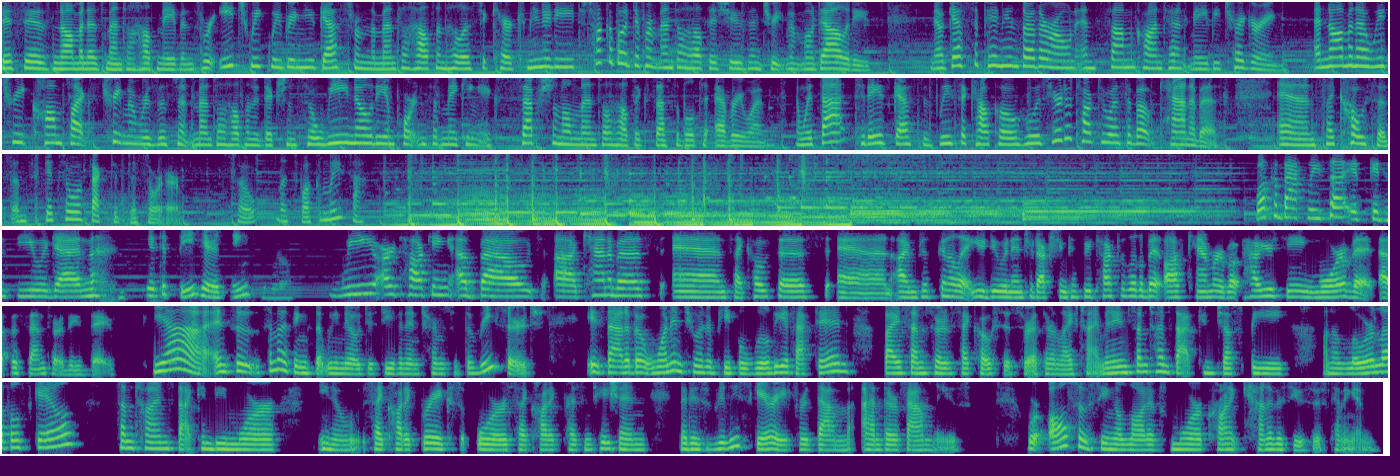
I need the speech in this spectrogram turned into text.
This is Nomina's Mental Health Mavens, where each week we bring you guests from the mental health and holistic care community to talk about different mental health issues and treatment modalities. Now, guest opinions are their own, and some content may be triggering. At Nomina, we treat complex, treatment resistant mental health and addiction, so we know the importance of making exceptional mental health accessible to everyone. And with that, today's guest is Lisa Klco, who is here to talk to us about cannabis and psychosis and schizoaffective disorder. So let's welcome Lisa. Welcome back, Lisa. It's good to see you again. Good to be here. Thank you. We are talking about uh, cannabis and psychosis, and I'm just going to let you do an introduction because we talked a little bit off camera about how you're seeing more of it at the center these days. Yeah. And so some of the things that we know, just even in terms of the research, is that about one in 200 people will be affected by some sort of psychosis throughout their lifetime. And sometimes that can just be on a lower level scale. Sometimes that can be more you know, psychotic breaks or psychotic presentation that is really scary for them and their families. We're also seeing a lot of more chronic cannabis users coming in.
